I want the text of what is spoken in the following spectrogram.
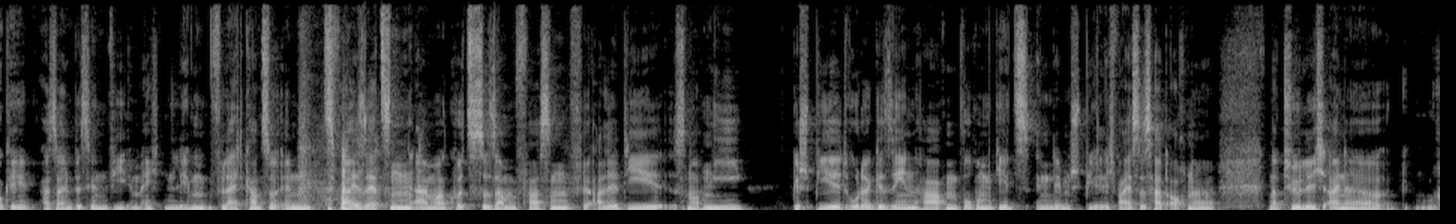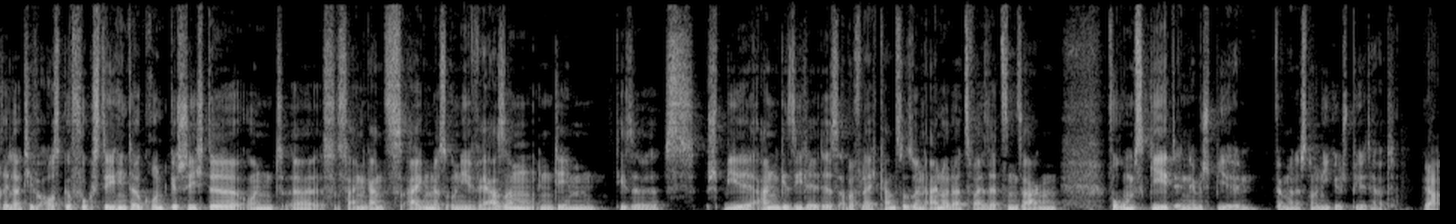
Okay, also ein bisschen wie im echten Leben. Vielleicht kannst du in zwei Sätzen einmal kurz zusammenfassen für alle, die es noch nie gespielt oder gesehen haben, worum geht's in dem Spiel. Ich weiß, es hat auch eine natürlich eine relativ ausgefuchste Hintergrundgeschichte und äh, es ist ein ganz eigenes Universum, in dem dieses Spiel angesiedelt ist. Aber vielleicht kannst du so in ein oder zwei Sätzen sagen, worum es geht in dem Spiel, wenn man es noch nie gespielt hat. Ja,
